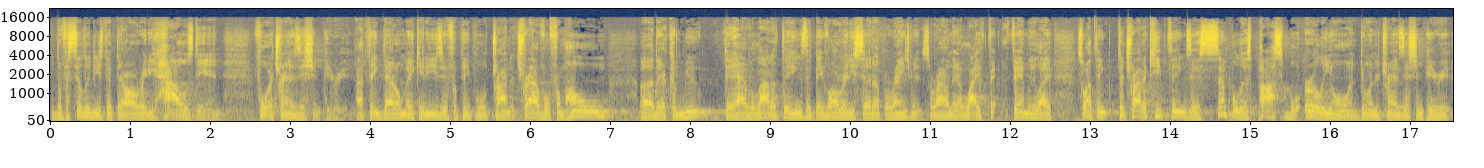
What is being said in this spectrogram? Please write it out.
the facilities that they're already housed in for a transition period. I think that'll make it easier for people trying to travel from home, uh, their commute. They have a lot of things that they've already set up arrangements around their life, fa- family life. So I think to try to keep things as simple as possible early on during the transition period,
